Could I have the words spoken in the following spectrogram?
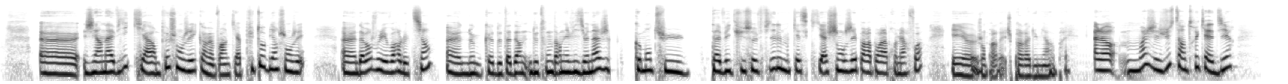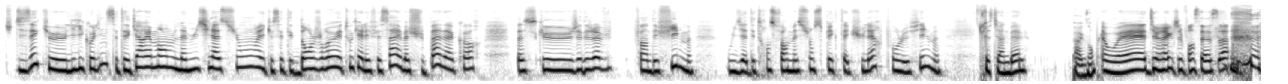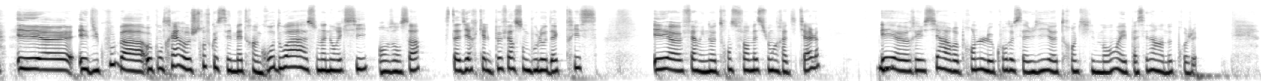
Euh, j'ai un avis qui a un peu changé quand enfin qui a plutôt bien changé. D'abord, je voulais voir le tien, donc de, ta de ton dernier visionnage. Comment tu as vécu ce film Qu'est-ce qui a changé par rapport à la première fois? Et euh, j'en parlerai, je parlerai du mien après. Alors, moi, j'ai juste un truc à dire. Tu disais que Lily Collins, c'était carrément de la mutilation et que c'était dangereux et tout qu'elle ait fait ça. Et ben, je suis pas d'accord parce que j'ai déjà vu enfin, des films où il y a des transformations spectaculaires pour le film. Christiane Bell par exemple. Ouais, direct, j'ai pensé à ça. et, euh, et, du coup, bah, au contraire, je trouve que c'est mettre un gros doigt à son anorexie en faisant ça. C'est-à-dire qu'elle peut faire son boulot d'actrice et euh, faire une transformation radicale mmh. et euh, réussir à reprendre le cours de sa vie euh, tranquillement et passer à un autre projet.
